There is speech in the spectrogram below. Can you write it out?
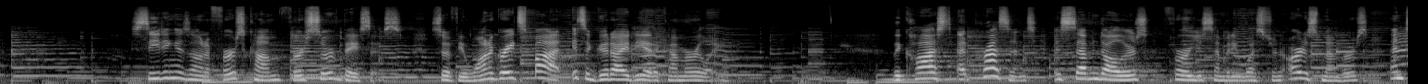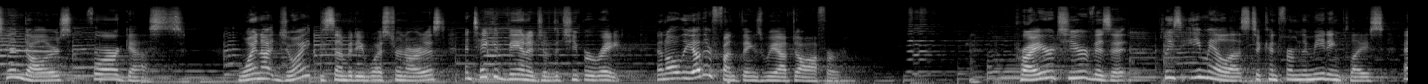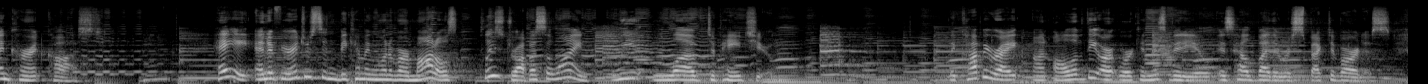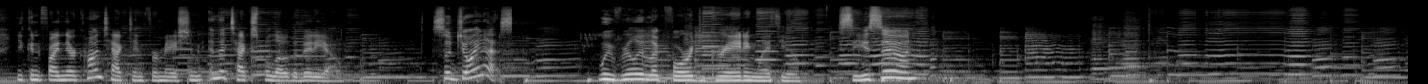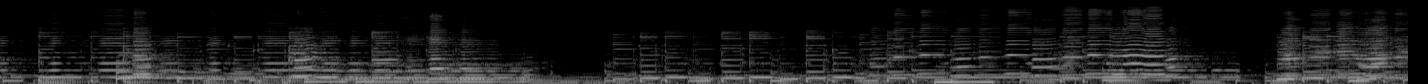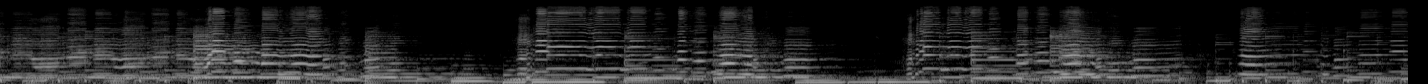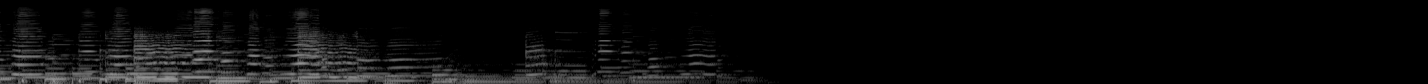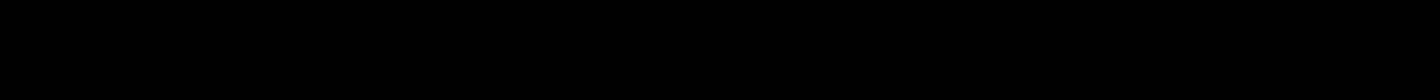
Seating is on a first come, first served basis, so if you want a great spot, it's a good idea to come early. The cost at present is $7 for Yosemite Western Artist members and $10 for our guests. Why not join Yosemite Western Artist and take advantage of the cheaper rate and all the other fun things we have to offer? Prior to your visit, please email us to confirm the meeting place and current cost. Hey, and if you're interested in becoming one of our models, please drop us a line. We love to paint you. The copyright on all of the artwork in this video is held by the respective artists. You can find their contact information in the text below the video. So join us. We really look forward to creating with you. See you soon.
